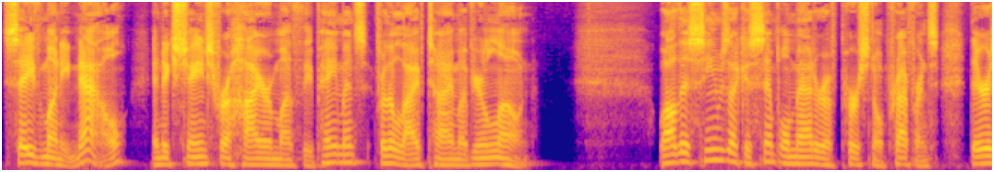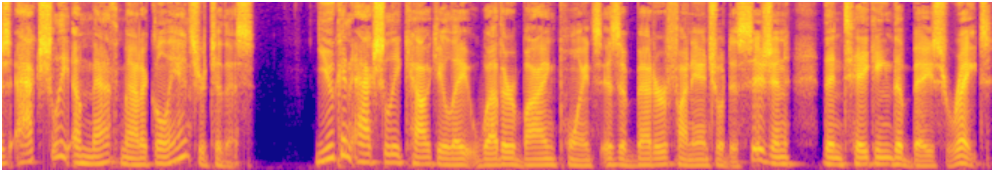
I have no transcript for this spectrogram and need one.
save money now in exchange for higher monthly payments for the lifetime of your loan. While this seems like a simple matter of personal preference, there is actually a mathematical answer to this. You can actually calculate whether buying points is a better financial decision than taking the base rate.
